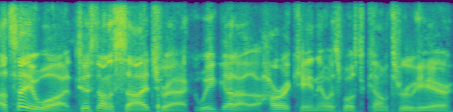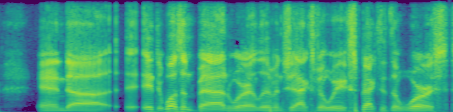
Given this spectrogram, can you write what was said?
I'll tell you what, just on a sidetrack, we got a hurricane that was supposed to come through here, and uh, it wasn't bad where I live in Jacksonville. We expected the worst.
